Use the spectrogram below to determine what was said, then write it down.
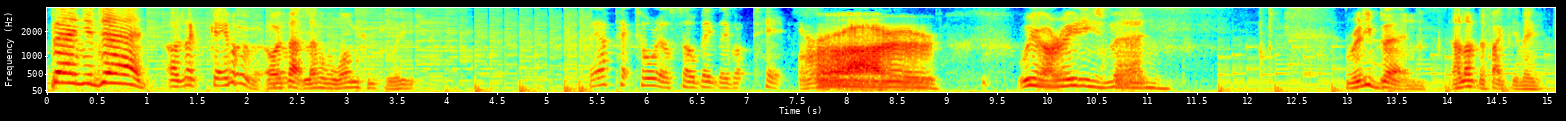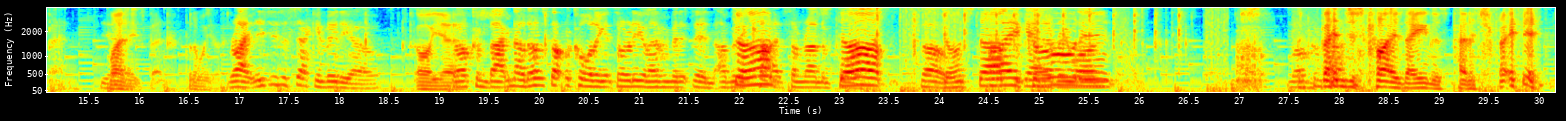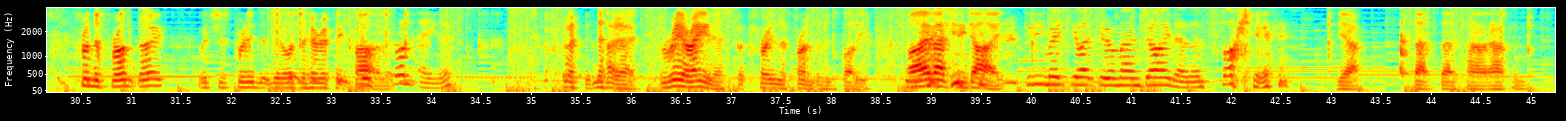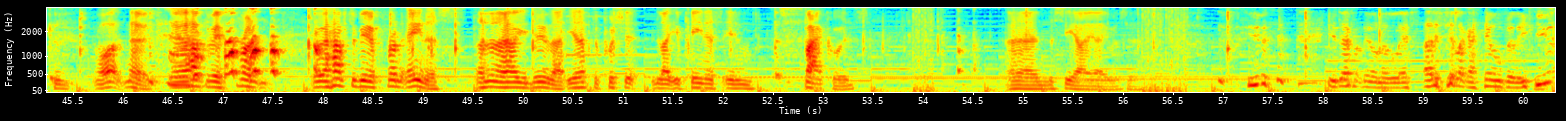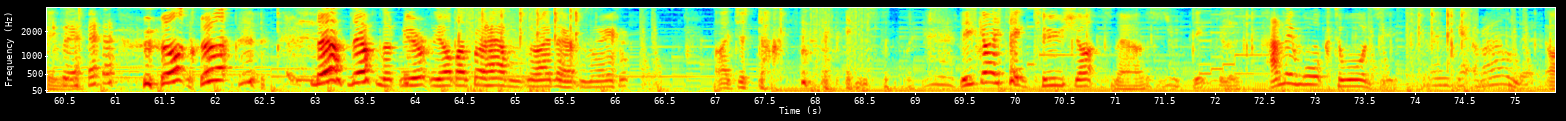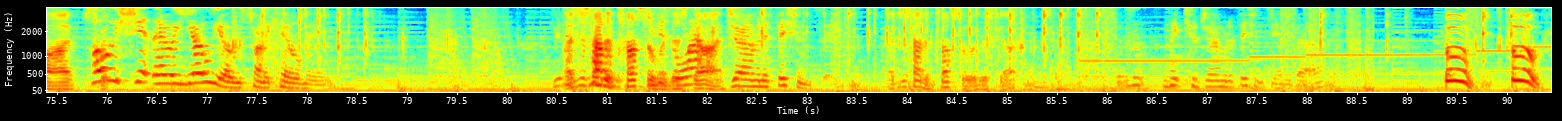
Ben, you're dead! Oh, is that game over? Or is that level one complete? They have pectorials so big they've got tits. Roar! We are 80s men. Really, Ben? I love the fact your name's Ben. My name's Ben. Don't know what your name. Right, this is the second video. Oh yeah. Welcome back. No, don't stop recording. It's already 11 minutes in. I'm gonna Don't cut at some random point. Stop! point. So, Don't stop hi again, recording. everyone. Welcome Ben back. just got his anus penetrated from the front though, which was pretty. That was a horrific part of front anus. it. no, no, rear anus, but through the front of his body. Oh, I've actually died. Did he make you like do a mangina and then fuck it? Yeah, that that's how it happened. Cause what? No, it would have to be a front. It would have to be a front anus. I don't know how you do that. You'd have to push it like your penis in backwards. And then the CIA was here. You're definitely on a list. I just did like a hillbilly. There? definitely. Yeah, yeah, that's what happened right there. I just died instantly. These guys take two shots now. This is ridiculous. And they walk towards you. Then get around it. Oh, I've just, Holy shit! There were yo-yos trying to kill me. You I just had a tussle with this guy. German efficiency. I just had a tussle with this guy. That doesn't make your German efficiency any better. Boom! Boom!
